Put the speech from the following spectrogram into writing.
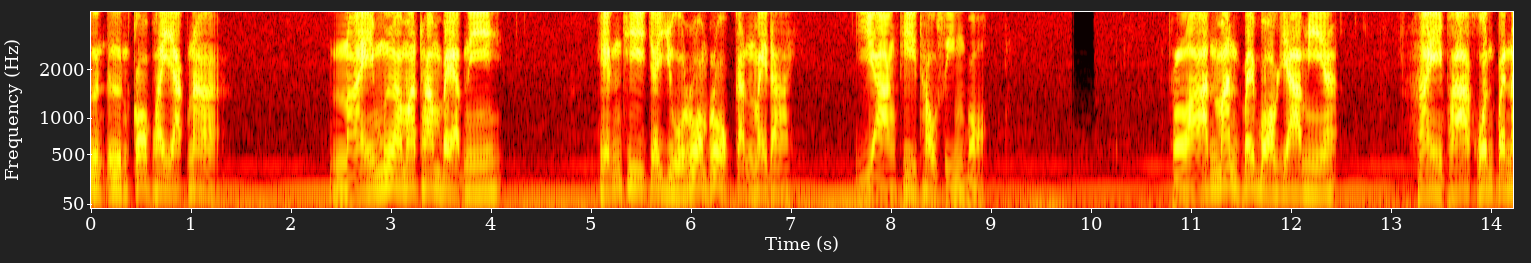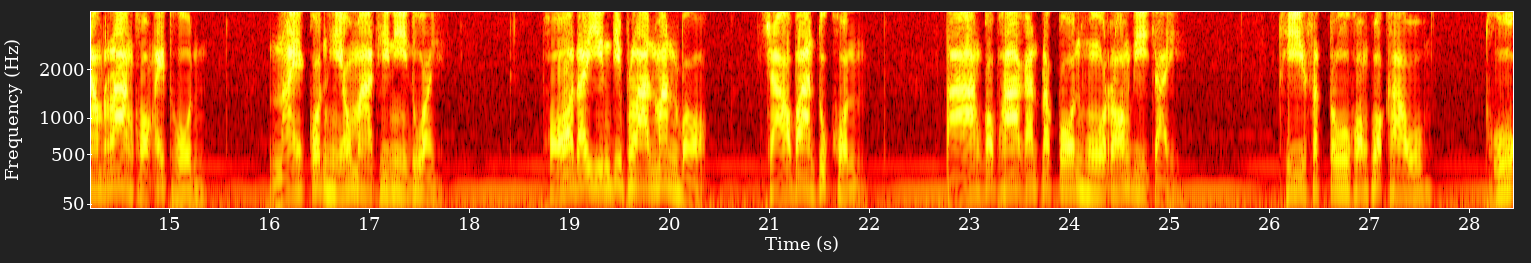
อื่นๆก็พยักหน้า ไหนเมื่อมาทำแบบนี้ เห็นทีจะอยู่ร่วมโลกกันไม่ได้ อย่างที่เท่าสิงบอกพลานมั่นไปบอกยาเมีย ให้พาคนไปนำร่างของไอ้โทน ในก้นเหวมาที่นี่ด้วย พอได้ยินที่พลานมั่นบอก ชาวบ้านทุกคน ต่างก็พากันตะโกนโห่ร้องดีใจ ที่ศัตรูของพวกเขา ถูก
